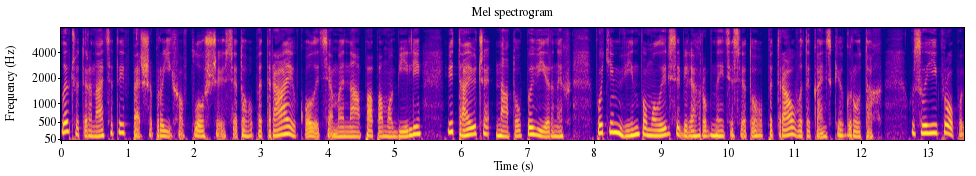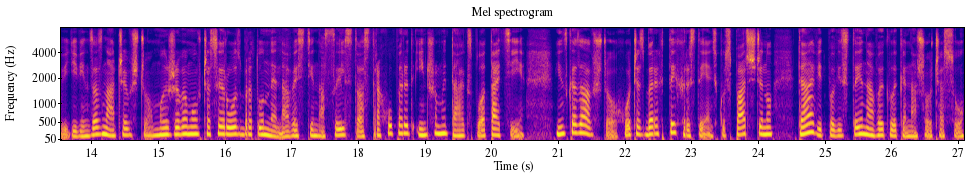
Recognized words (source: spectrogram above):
Лев XIV вперше проїхав площею святого Петра і околицями на папа мобілі, вітаючи натовпи вірних. Потім він помолився біля гробниці святого Петра у Ватиканських ґротах. У своїй проповіді він зазначив, що ми живемо в часи розбрату, ненависті, насильства, страху перед іншими та експлуатації. Він сказав, що хоче зберегти християнську спадщину та відповісти на виклики нашого часу.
